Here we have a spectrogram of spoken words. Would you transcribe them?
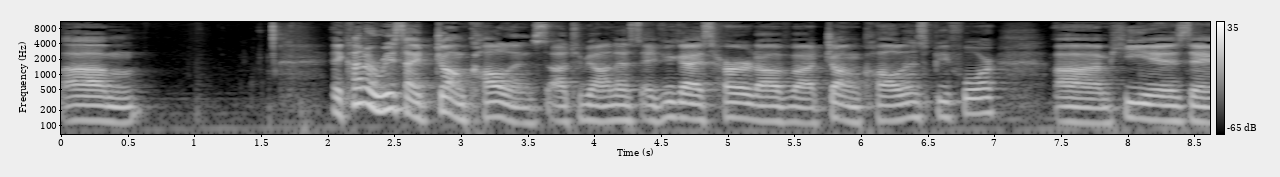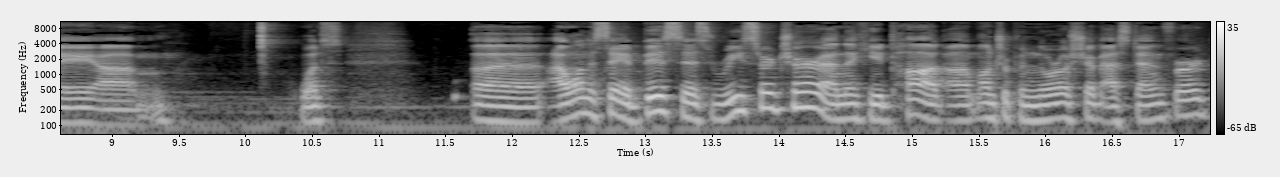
Um, it kind of reads like John Collins, uh, to be honest. If you guys heard of uh, John Collins before, um, he is a um, what's uh, I want to say a business researcher, and then he taught um, entrepreneurship at Stanford,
